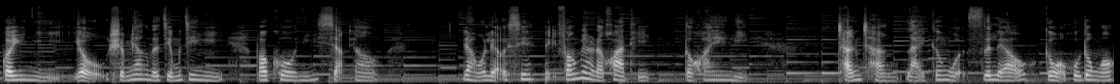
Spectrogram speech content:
关于你有什么样的节目建议，包括你想要让我聊些哪方面的话题，都欢迎你常常来跟我私聊，跟我互动哦。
